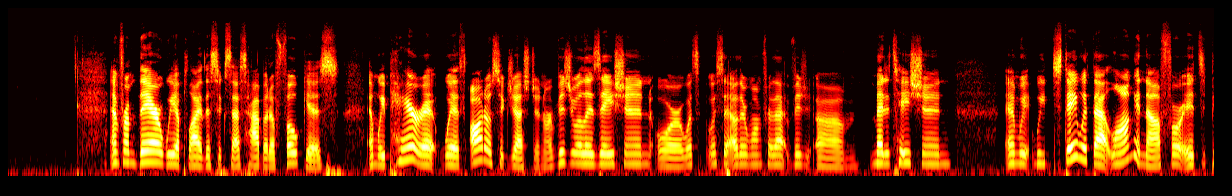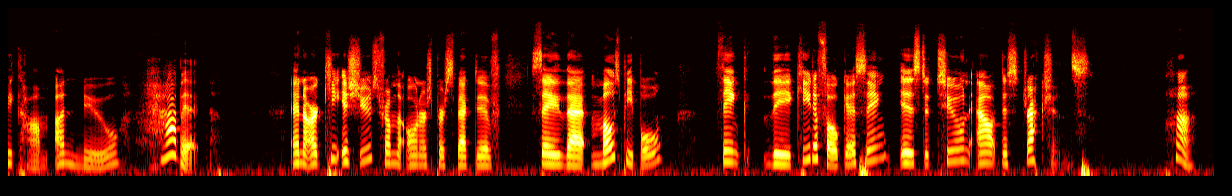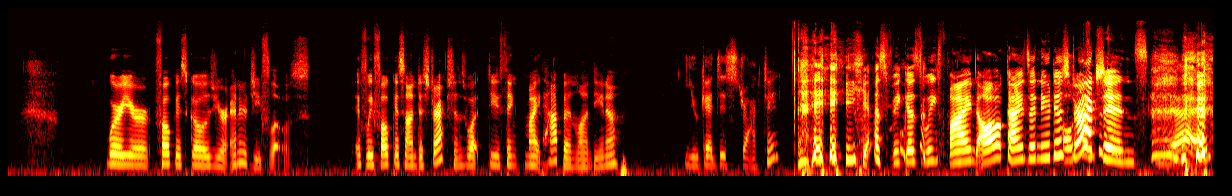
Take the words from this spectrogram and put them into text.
And from there, we apply the success habit of focus and we pair it with auto suggestion or visualization or what's, what's the other one for that? Vis- um, meditation. And we, we stay with that long enough for it to become a new habit. And our key issues from the owner's perspective say that most people think the key to focusing is to tune out distractions. Huh. Where your focus goes, your energy flows. If we focus on distractions, what do you think might happen, Londina? You get distracted? yes, because we find all kinds of new distractions. Yes.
